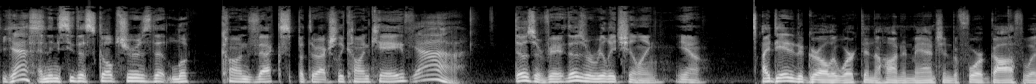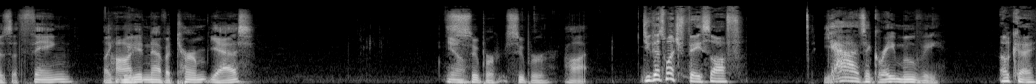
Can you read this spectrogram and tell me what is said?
yes and then you see the sculptures that look convex, but they're actually concave. yeah Those are very. Those are really chilling. Yeah. I dated a girl that worked in the haunted mansion before goth was a thing. Like Hot. we didn't have a term. Yes, Yeah. super super hot. Do you guys watch Face Off? Yeah, it's a great movie. Okay.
